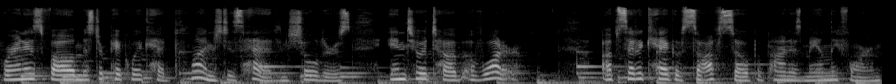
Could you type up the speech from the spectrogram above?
for in his fall, Mr. Pickwick had plunged his head and shoulders into a tub of water, upset a keg of soft soap upon his manly form,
